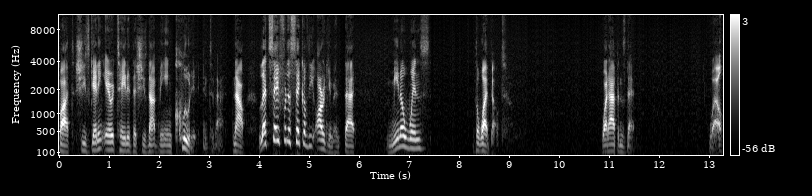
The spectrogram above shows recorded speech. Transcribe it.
but she's getting irritated that she's not being included into that. Now, let's say for the sake of the argument that Mina wins the white belt. What happens then? Well,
